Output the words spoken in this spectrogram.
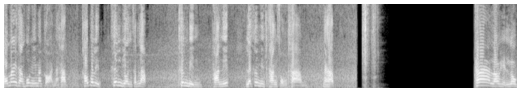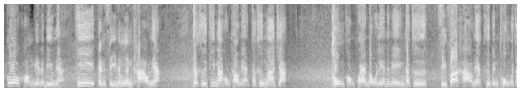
เขาไม่ได้ทำพวกนี้มาก่อนนะครับ เขาผลิตเครื่องยนต์สำหรับเครื่องบินพาณิชย์ และเครื่องบินทางสงครามนะครับ ถ้าเราเห็นโลโก้ของ BMW เนี่ยที่เป็นสีน้ำเงินขาวเนี่ยก็คือที่มาของเขาเนี่ยก็คือมาจากธงของแคว้นบาวาเรียนนั่นเอง ก็คือสีฟ้าขาวเนี่ยคือเป็นธงประจ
